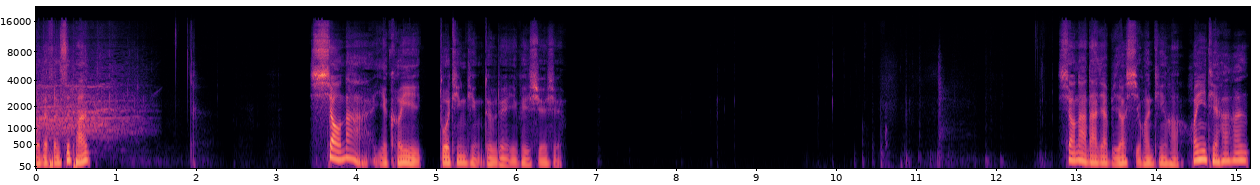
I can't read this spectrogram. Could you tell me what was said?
我的粉丝团。笑纳也可以多听听，对不对？也可以学学。笑纳大家比较喜欢听哈，欢迎铁憨憨，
